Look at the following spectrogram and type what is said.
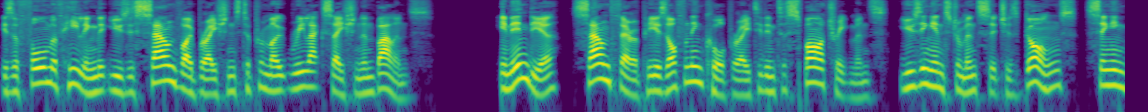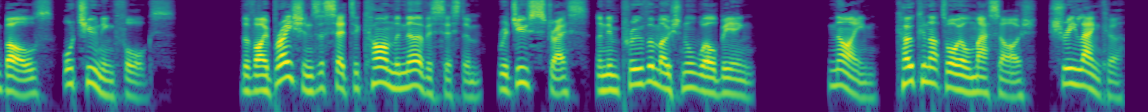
is a form of healing that uses sound vibrations to promote relaxation and balance. In India, sound therapy is often incorporated into spa treatments, using instruments such as gongs, singing bowls, or tuning forks. The vibrations are said to calm the nervous system, reduce stress, and improve emotional well-being. 9. Coconut oil massage, Sri Lanka.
